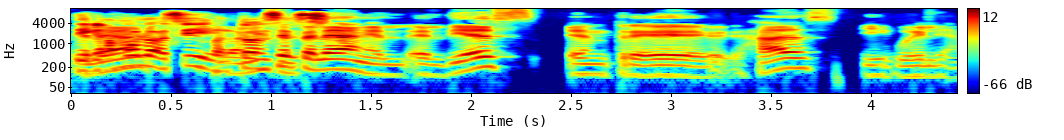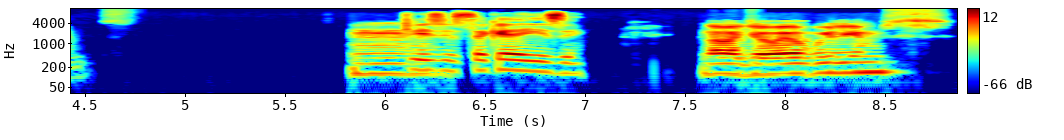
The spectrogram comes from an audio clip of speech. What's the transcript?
digámoslo así. Para mí se Entonces, pelean el, el 10 entre Haas y Williams. Mm, Chris, ¿usted qué dice? No, yo veo Williams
